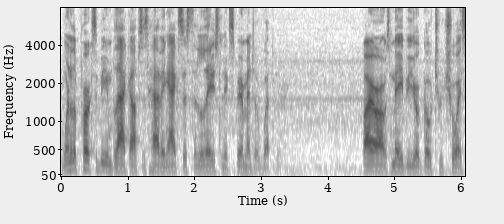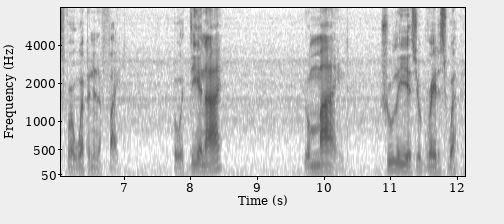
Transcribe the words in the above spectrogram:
one of the perks of being Black Ops is having access to the latest in experimental weaponry. Firearms may be your go-to choice for a weapon in a fight. But with DNI, your mind truly is your greatest weapon.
